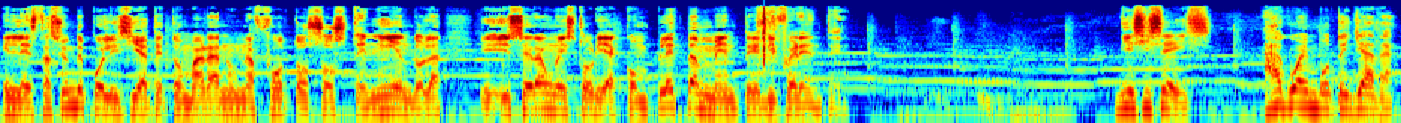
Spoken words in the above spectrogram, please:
en la estación de policía te tomarán una foto sosteniéndola y será una historia completamente diferente. 16. Agua embotellada.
